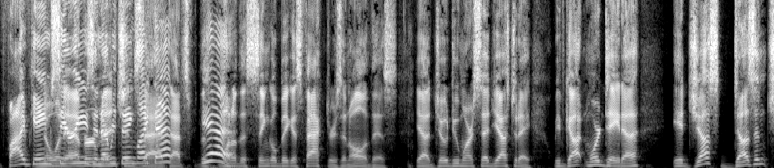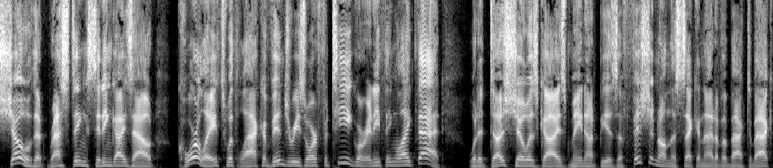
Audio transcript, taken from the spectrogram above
five game no series and everything like that? That's the, yeah. one of the single biggest factors in all of this. Yeah, Joe Dumars said yesterday, we've got more data. It just doesn't show that resting, sitting guys out correlates with lack of injuries or fatigue or anything like that. What it does show is guys may not be as efficient on the second night of a back to back,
